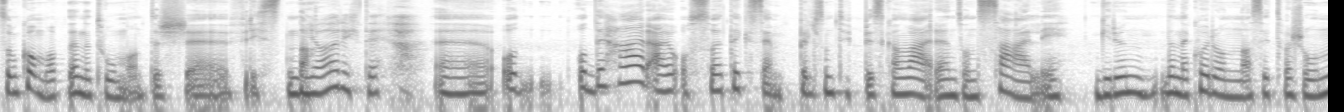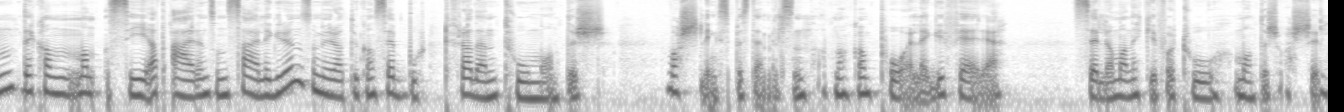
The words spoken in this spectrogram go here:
som kom opp, denne tomånedersfristen. Ja, riktig. Eh, og, og, det her er jo også et eksempel som typisk kan være en sånn særlig grunn. Denne koronasituasjonen det kan man si at er en sånn særlig grunn som gjør at du kan se bort fra den to måneders varslingsbestemmelsen. At man kan pålegge ferie selv om man ikke får to måneders varsel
